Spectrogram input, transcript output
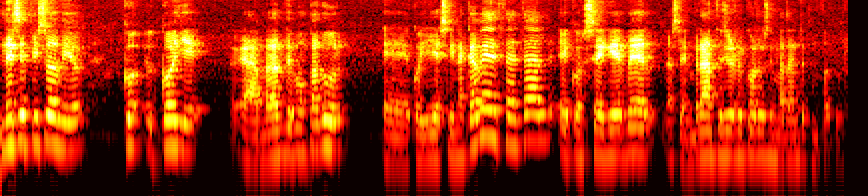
nese episodio co colle a Madame de Pompadour eh, colle así na cabeza e tal e consegue ver as lembranzas e os recordos de Madame de Pompadour.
